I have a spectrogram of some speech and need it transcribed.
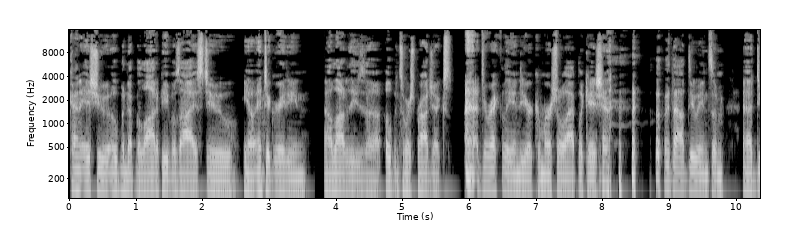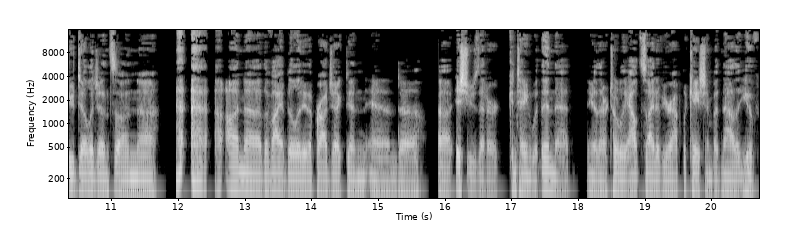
kind of issue opened up a lot of people's eyes to, you know, integrating a lot of these uh, open source projects directly into your commercial application without doing some uh, due diligence on, uh, on uh, the viability of the project and, and, uh, uh, issues that are contained within that, you know, that are totally outside of your application. But now that you've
